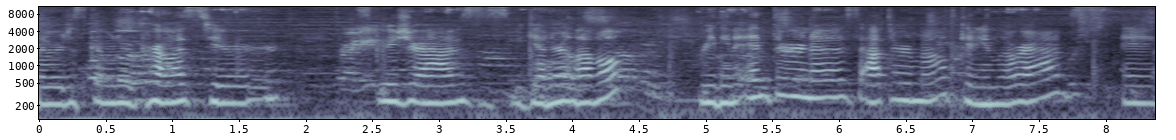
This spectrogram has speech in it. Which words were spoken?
So we're just coming across here. Squeeze your abs, beginner level. Breathing in through your nose, out through your mouth, getting lower abs, and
